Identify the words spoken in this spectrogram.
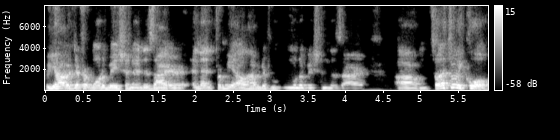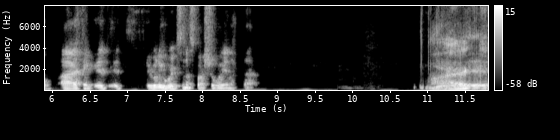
but you have a different motivation and desire and then for me i'll have a different motivation and desire um, so that's really cool uh, i think it, it it really works in a special way like that Yeah.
